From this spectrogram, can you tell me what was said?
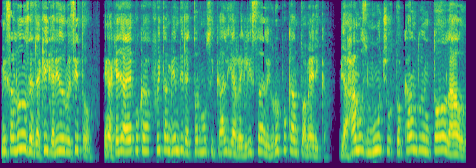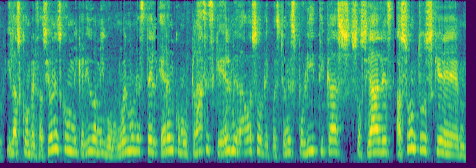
Mis saludos desde aquí, querido Luisito. En aquella época fui también director musical y arreglista del grupo Canto América. Viajamos mucho, tocando en todo lado, y las conversaciones con mi querido amigo Manuel Monestel eran como clases que él me daba sobre cuestiones políticas, sociales, asuntos que,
